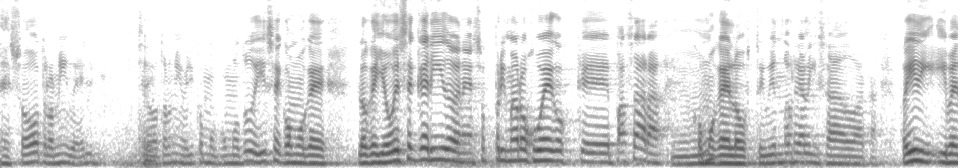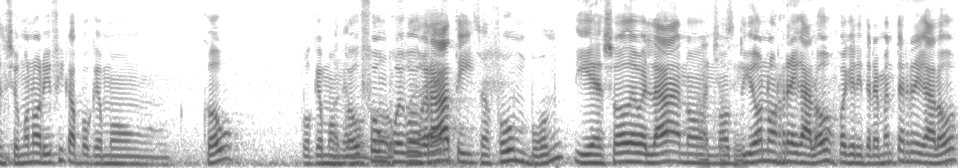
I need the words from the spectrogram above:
es otro nivel. Es otro nivel, como, como tú dices, como que lo que yo hubiese querido en esos primeros juegos que pasara, como que lo estoy viendo realizado acá. Oye, y, y mención honorífica Pokémon Go. Pokémon, Go Pokémon fue un Go juego fue- gratis. Eso fue un boom. Y eso de verdad nos, nos sí. dio, nos regaló, porque literalmente regaló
